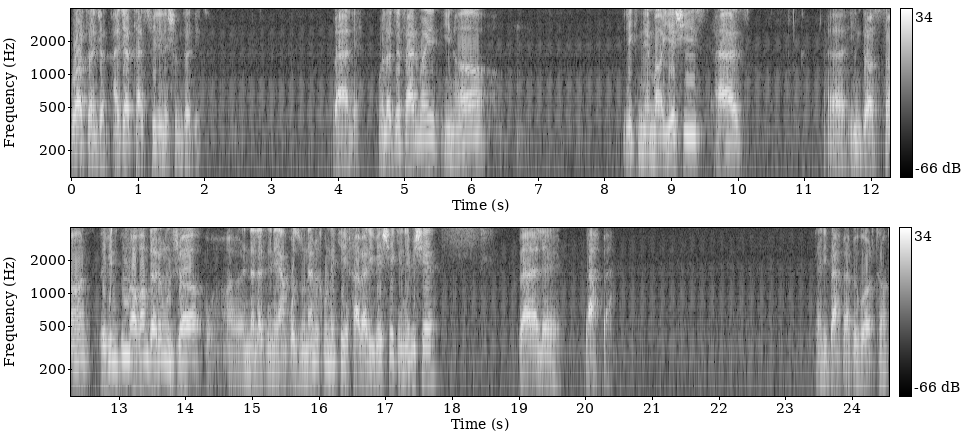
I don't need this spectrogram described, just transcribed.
وارتان جان عجب تصویری نشون دادید. بله. ملاحظه فرمایید اینها یک نمایشی است از این داستان. ببینید اون آقام داره اونجا الذین ینقضون می‌خونه که خبری بشه که نمیشه. بله به به. یعنی به به به وارتان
